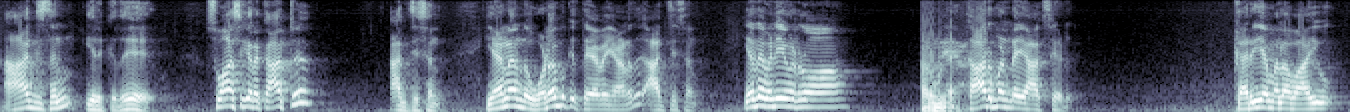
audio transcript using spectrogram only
ஆக்சிஜன் இருக்குது. சுவாசிக்கிற காற்று ஆக்சிஜன். ஏன்னா இந்த உடம்புக்கு தேவையானது ஆக்சிஜன். எதை வெளியே விடுறோம்? Carbon dioxide. கரியமல வாயு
